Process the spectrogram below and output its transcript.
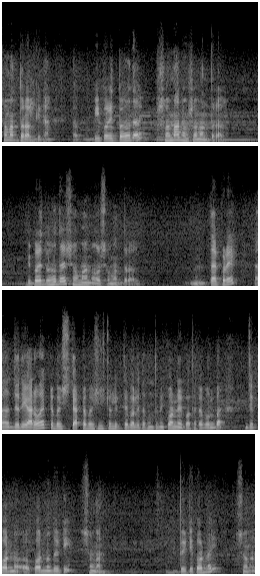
সমান্তরাল কিনা? বিপরীত বাহুদায় সমান ও সমান্তরাল। বিপরীত বাহুদায় সমান ও সমান্তরাল। তারপরে যদি আরও একটা বৈশিষ্ট্য চারটা বৈশিষ্ট্য লিখতে পারলে তখন তুমি কর্ণের কথাটা বলবা যে কর্ণ কর্ণ দুইটি সমান। দুইটি কর্ণই সমান।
